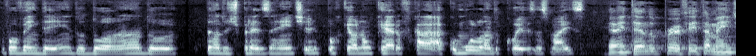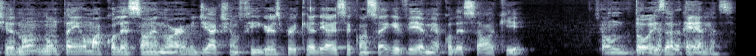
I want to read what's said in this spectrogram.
vou vendendo, doando, dando de presente, porque eu não quero ficar acumulando coisas mais. Eu entendo perfeitamente. Eu não, não tenho uma coleção enorme de action figures, porque, aliás, você consegue ver a minha coleção aqui. São dois apenas.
